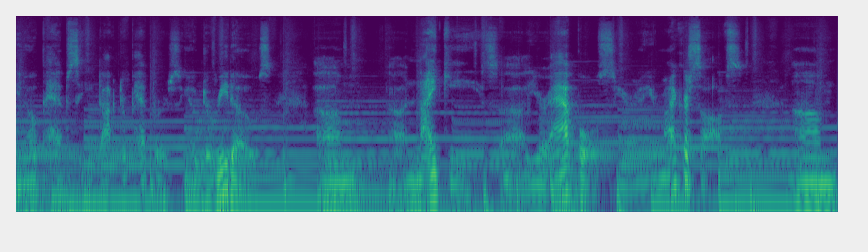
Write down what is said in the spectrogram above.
you know, Pepsi, Dr. Peppers, you know, Doritos, um, uh, Nikes, uh, your Apples, your your Microsofts. Um,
